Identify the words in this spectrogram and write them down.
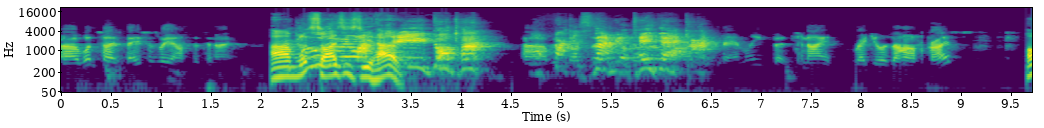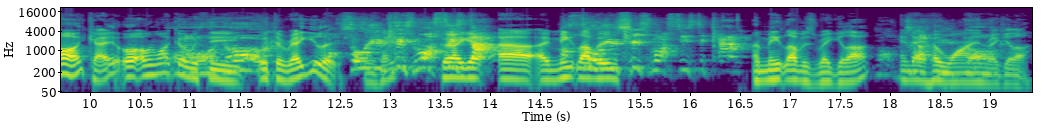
Uh, what size bases we after tonight? Um, what sizes do you have? Hey, dog cunt. Uh, I'll fucking snap your the- teeth out, cunt. Family, but tonight regulars are half price. Oh, okay. Well, we might go with the with the regulars. saw I you think. kiss my Could I get uh, a meat I saw you lovers, kiss my sister, a meat lovers regular, and a drop you, Hawaiian dog. regular?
